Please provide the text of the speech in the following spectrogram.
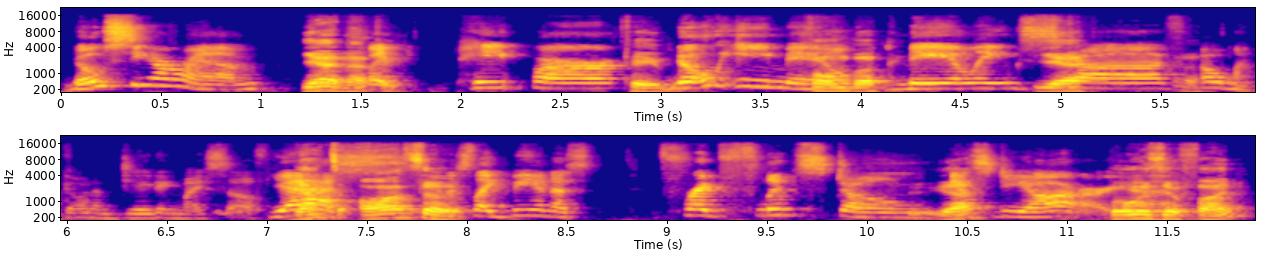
No CRM, Yeah, nothing. like paper, Paper. no email, Phone book. mailing Yeah. stuff. Oh my God, I'm dating myself. Yes. That's awesome. It was like being a Fred Flintstone Yeah. SDR. but was yeah. it fun?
